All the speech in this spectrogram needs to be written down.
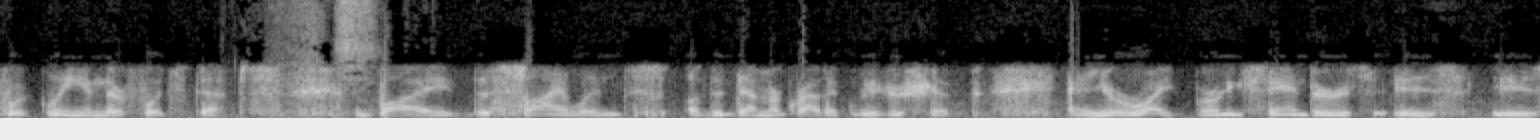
quickly in their footsteps by the silence of the Democratic leadership. And you're right, Bernie Sanders is is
